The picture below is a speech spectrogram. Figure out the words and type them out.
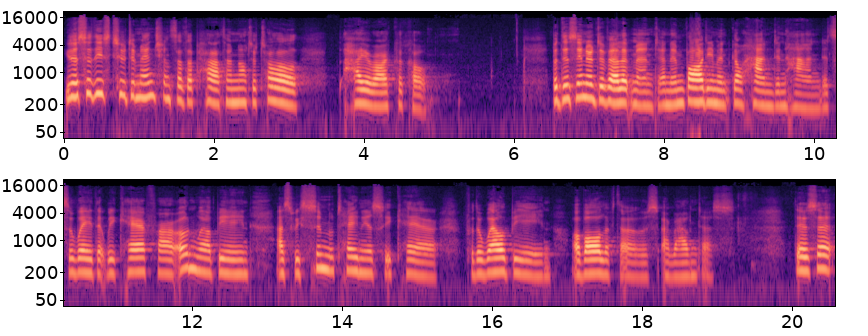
You know, so these two dimensions of the path are not at all hierarchical. But this inner development and embodiment go hand in hand. It's the way that we care for our own well being as we simultaneously care for the well being of all of those around us. There's a,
